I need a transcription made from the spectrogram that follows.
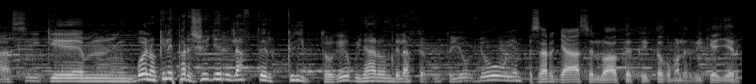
Así que, mm, bueno, ¿qué les pareció ayer el After Crypto? ¿Qué opinaron del After Crypto? Yo, yo voy a empezar ya a hacer los After Crypto, como les dije ayer.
